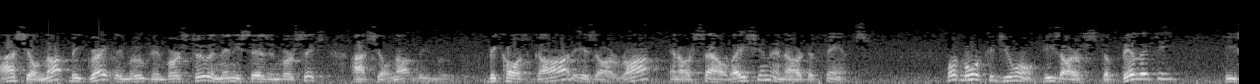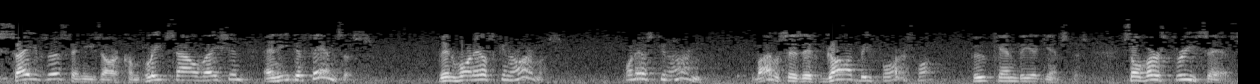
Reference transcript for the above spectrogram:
I shall not be greatly moved in verse 2, and then He says in verse 6, I shall not be moved because God is our rock and our salvation and our defense. What more could you want? He's our stability, He saves us, and He's our complete salvation, and He defends us. Then what else can harm us? What else can harm you? The Bible says, if God be for us, what? Who can be against us? So verse 3 says,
